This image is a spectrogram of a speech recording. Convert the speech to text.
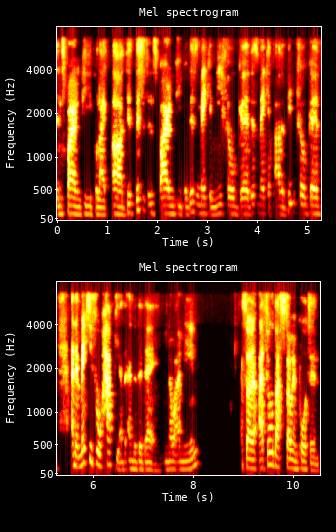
inspiring people like, ah, oh, this, this is inspiring people. This is making me feel good. This is making other people feel good. And it makes you feel happy at the end of the day. You know what I mean? So I feel that's so important.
